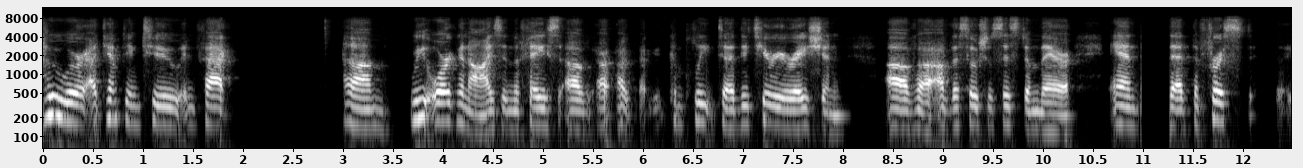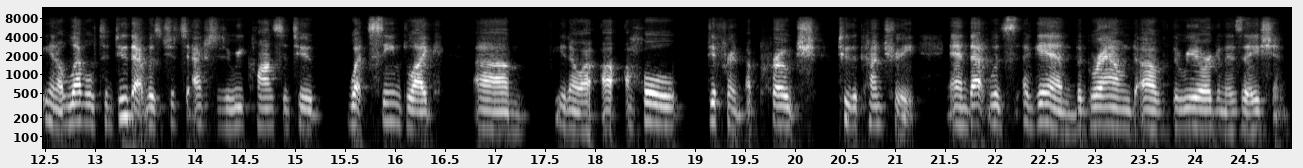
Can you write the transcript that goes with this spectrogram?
who were attempting to, in fact, um, reorganize in the face of a, a complete uh, deterioration of, uh, of the social system there, and that the first you know level to do that was just actually to reconstitute what seemed like um, you know a, a whole different approach to the country, and that was again the ground of the reorganization.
